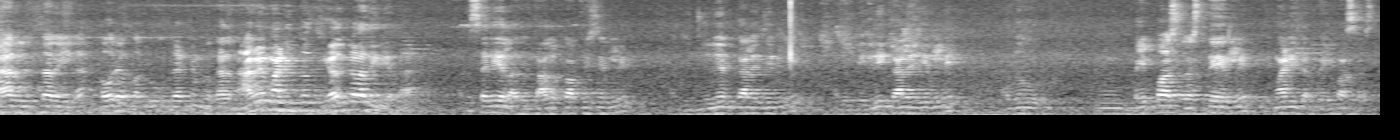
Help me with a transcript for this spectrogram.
ಯಾರು ಇರ್ತಾರೆ ಈಗ ಅವರೇ ಬಂದು ಉದ್ಘಾಟನೆ ಮಾಡಬೇಕು. ಅದು ನಾವೇ ಮಾಡಿದ್ದು ಅಂತ ಹೇಳ್ಕೊಳ್ಳೋದು ಇದೆಯಲ್ಲ. ಅದು ಸರಿಯಲ್ಲ. ಅದು ತಾಲೂಕು ಆಫೀಸ್ ಇರಲಿ, ಅದು ಜೂನಿಯರ್ ಕಾಲೇಜ್ ಇರಲಿ, ಅದು ಡಿಗ್ರಿ ಕಾಲೇಜ್ ಇರಲಿ ಬೈಪಾಸ್ ರಸ್ತೆ ಇರಲಿ ಮಾಡಿದ್ದಾರೆ ಬೈಪಾಸ್ ರಸ್ತೆ.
